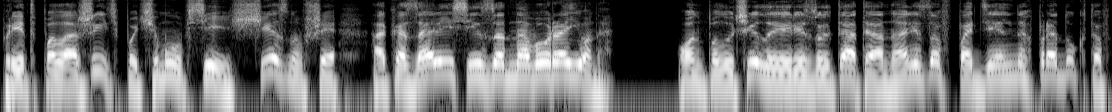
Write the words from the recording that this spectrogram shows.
предположить, почему все исчезнувшие оказались из одного района. Он получил и результаты анализов поддельных продуктов,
